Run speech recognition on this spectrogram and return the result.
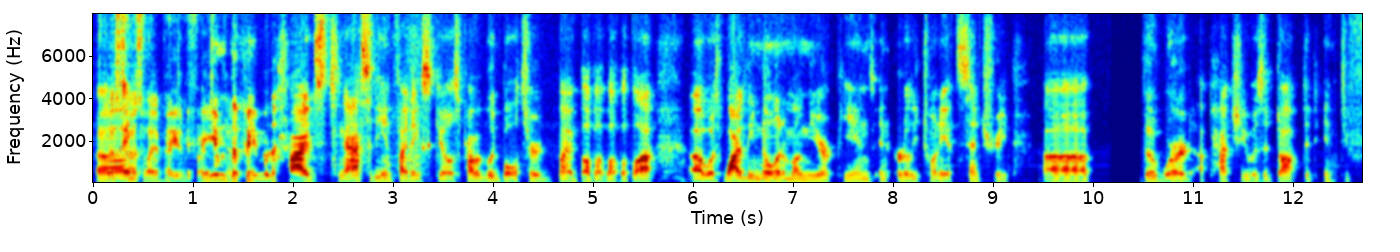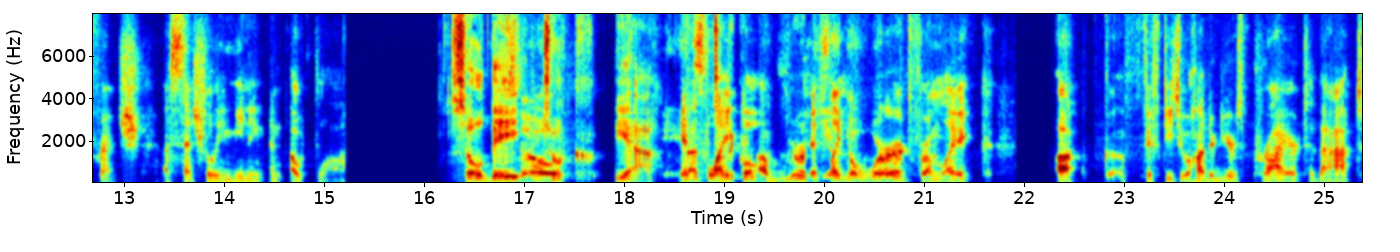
tell us what it meant okay, in the, fame, the fame of the tribe's tenacity and fighting skills, probably bolstered by blah blah blah blah blah, uh, was widely known among the Europeans in early 20th century. Uh, the word Apache was adopted into French, essentially meaning an outlaw. So they So, took yeah. It's That's like typical a, it's like a word from like uh, 50 to 100 years prior to that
